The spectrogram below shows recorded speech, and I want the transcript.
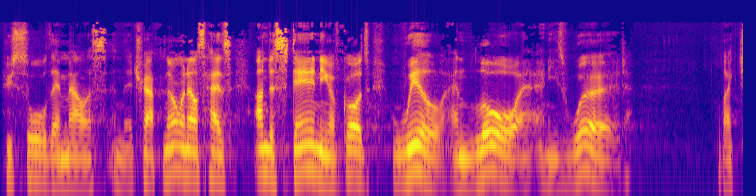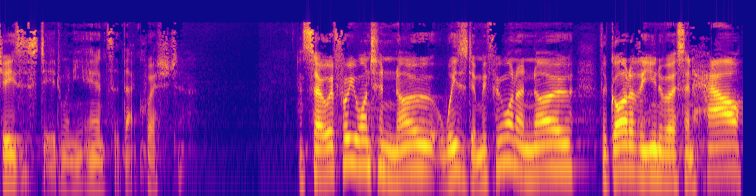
who saw their malice and their trap. No one else has understanding of God's will and law and his word like Jesus did when he answered that question. And so, if we want to know wisdom, if we want to know the God of the universe and how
